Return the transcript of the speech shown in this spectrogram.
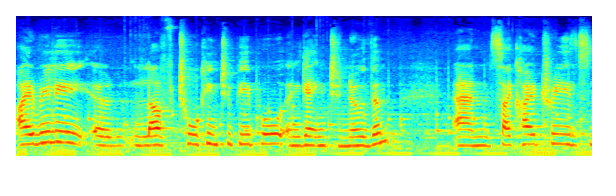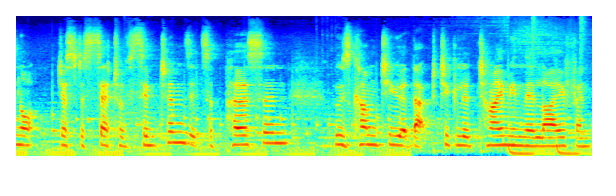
I really uh, love talking to people and getting to know them. And psychiatry is not just a set of symptoms, it's a person who's come to you at that particular time in their life and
